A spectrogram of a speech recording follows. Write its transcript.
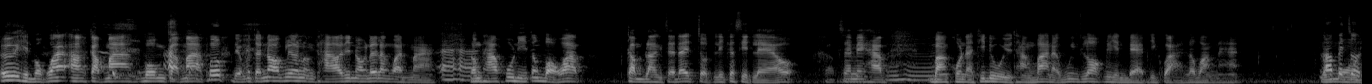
เออเห็นบอกว่าอะกลับมา วงกลับมาปุ๊บเดี๋ยวมันจะนอกเรื่องรองเท้าที่น้องได้รางวัลมา อ่าฮะ รองเท้าคู่นี้ต้องบอกว่ากำลังจะได้จดลิขสิทธิ์แล้ว ครับ ใช่ไหมครับอือหือบางคนอะที่ดูอยู่ทางบ้านอะวิ่ลอกเรียนแบบดีกว่าระวังนะฮะ เราไปจด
